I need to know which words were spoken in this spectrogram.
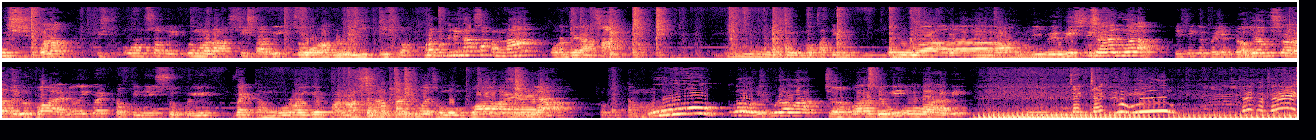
Wis, mana? Wis ora usah iku merasi sarwi. Ora perlu dikit kok. Ora putri ngerasa kena. Ora dirasa. Hmm, gue mau pating. Walah, wis di sana dua lah. Ya sing kebayar dok. Ya wis kana kowe bae. Yo iku dok dine isu kuwi wedang ora iki panas Cepetan ngomong ketemu. Uh, kok di kurang ajar hati-hati wi. Cek cek. Cek kok cek.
